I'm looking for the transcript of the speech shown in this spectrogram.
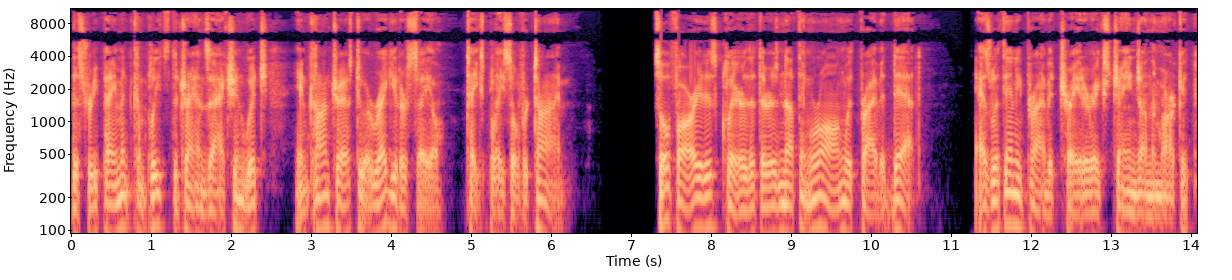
This repayment completes the transaction, which, in contrast to a regular sale, takes place over time. So far, it is clear that there is nothing wrong with private debt. As with any private trade or exchange on the market,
